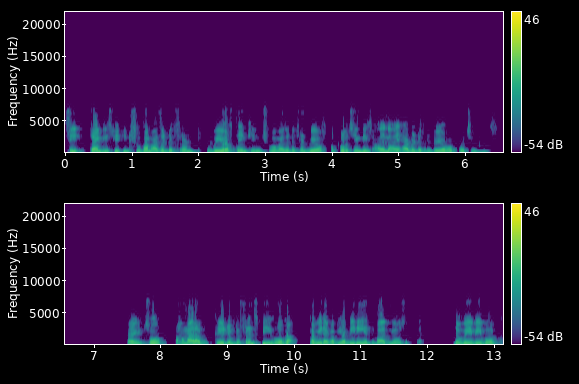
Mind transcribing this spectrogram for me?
see frankly speaking Shubham has a different way of thinking Shubham has a different way of approaching things and I have a different way of approaching things राइट सो हमारा क्रिएटिव डिफरेंस भी होगा कभी ना कभी अभी नहीं है तो बाद में हो सकता है द वे वी वर्क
